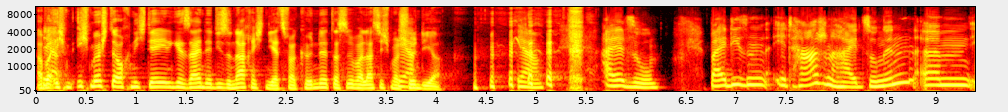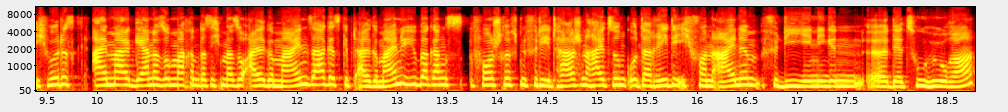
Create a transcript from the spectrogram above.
Aber ja. ich, ich möchte auch nicht derjenige sein, der diese Nachrichten jetzt verkündet. Das überlasse ich mal ja. schön dir. Ja, also bei diesen Etagenheizungen, ähm, ich würde es einmal gerne so machen, dass ich mal so allgemein sage, es gibt allgemeine Übergangsvorschriften für die Etagenheizung und da rede ich von einem für diejenigen äh, der Zuhörer,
